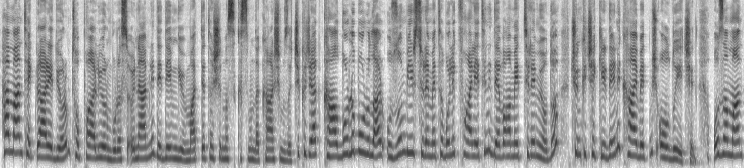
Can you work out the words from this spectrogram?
Hemen tekrar ediyorum, toparlıyorum burası önemli. Dediğim gibi madde taşınması kısmında karşımıza çıkacak. Kalburlu borular uzun bir süre metabolik faaliyetini devam ettiremiyordu. Çünkü çekirdeğini kaybetmiş olduğu için. O zaman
